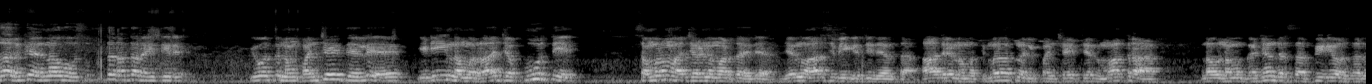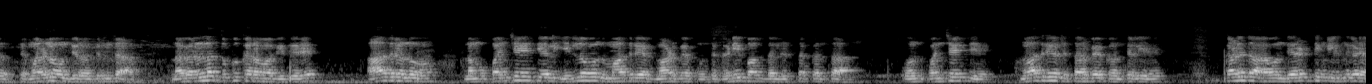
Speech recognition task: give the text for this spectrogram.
ಸರ್ಗೆ ನಾವು ಸುತ್ತರ ತರ ಇದ್ದೀರಿ. ಇವತ್ತು ನಮ್ಮ ಪಂಚಾಯಿತಿಯಲ್ಲಿ ಇಡೀ ನಮ್ಮ ರಾಜ್ಯ ಪೂರ್ತಿ ಸಂಭ್ರಮ ಆಚರಣೆ ಮಾಡ್ತಾ ಇದೆ. ಏನು ಆರ್ ಸಿ ಬಿ ಗೆದ್ದಿದೆ ಅಂತ. ಆದ್ರೆ ನಮ್ಮ ತಿಮ್ಮರಾತ್ನಲ್ಲಿ ಪಂಚಾಯಿತಿಯಲ್ಲಿ ಮಾತ್ರ ನಾವು ನಮ್ಮ Gajendra sir P D O sir ಮರಣ ಹೊಂದಿರೋದ್ರಿಂದ ನಾವೆಲ್ಲ ದುಃಖಕರವಾಗಿದ್ದೀರಿ. ಆದ್ರೂ ನಮ್ಮ ಪಂಚಾಯಿತಿಯಲ್ಲಿ ಎಲ್ಲೋ ಒಂದು ಮಾದರಿಯಾಗಿ ಮಾಡಬೇಕು ಅಂತ, ಗಡಿ ಭಾಗದಲ್ಲಿ ಇರ್ತಕ್ಕಂಥ ಒಂದು ಪಂಚಾಯಿತಿ ಮಾದರಿಯಲ್ಲಿ ತರಬೇಕು ಅಂತೇಳಿ ಕಳೆದ ಒಂದೆರಡು ತಿಂಗಳ ಹಿಂದ್ಗಡೆ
